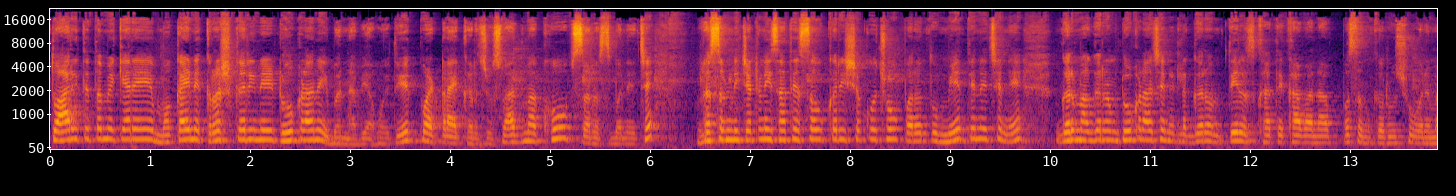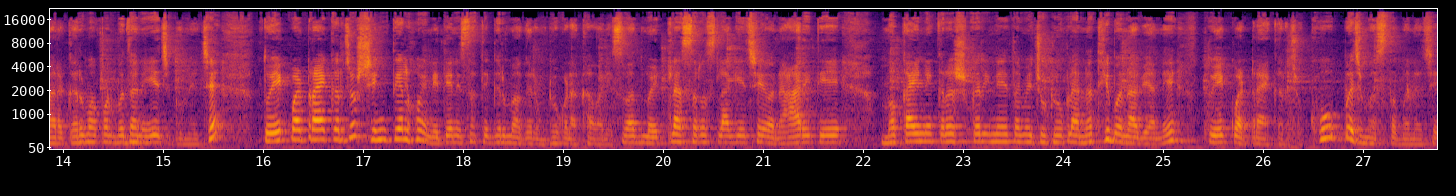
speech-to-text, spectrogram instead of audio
તો આ રીતે તમે ક્યારે મકાઈને ક્રશ કરીને ઢોકળા નહીં બનાવ્યા હોય તો એકવાર ટ્રાય કરજો. સ્વાદમાં ખૂબ સરસ બને છે. લસણની ચટણી સાથે સર્વ કરી શકો છો, પરંતુ મેં તેને છે ને ગરમા ગરમ ઢોકળા છે ને એટલે ગરમ તેલ ખાતે ખાવાના પસંદ કરું છું અને મારા ઘરમાં પણ બધાને એ જ ગમે છે. તો એકવાર ટ્રાય કરજો, શીંગ તેલ હોય ને તેની સાથે ગરમા ગરમ ઢોકળા ખાવાની. સ્વાદમાં એટલા સરસ લાગે છે અને આ રીતે મકાઈને ક્રશ કરીને તમે જો ઢોકળા નથી બનાવ્યા ને, તો એકવાર ટ્રાય કરજો. ખૂબ જ મસ્ત બને છે.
